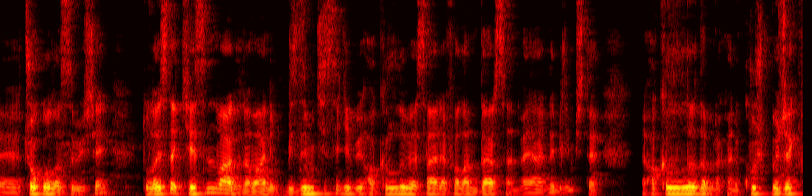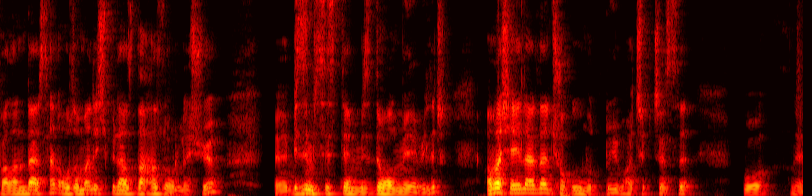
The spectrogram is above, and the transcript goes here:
Ee, çok olası bir şey. Dolayısıyla kesin vardır ama hani bizimkisi gibi akıllı vesaire falan dersen veya ne bileyim işte e, akıllılığı da bırak hani kuş böcek falan dersen o zaman iş biraz daha zorlaşıyor. Ee, bizim sistemimizde olmayabilir. Ama şeylerden çok umutluyum açıkçası. Bu e,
